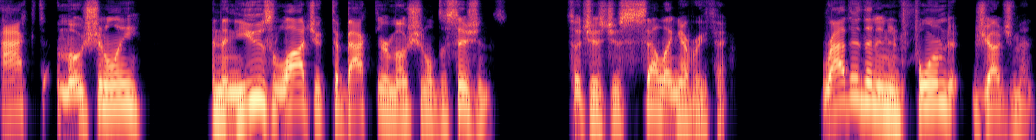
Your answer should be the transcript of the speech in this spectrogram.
act emotionally and then use logic to back their emotional decisions, such as just selling everything, rather than an informed judgment.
